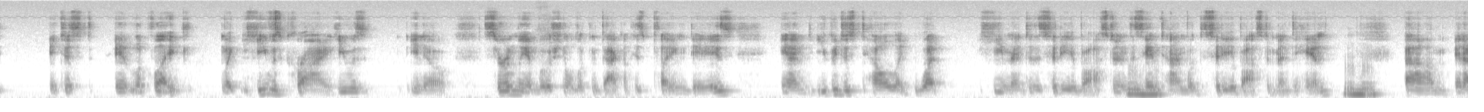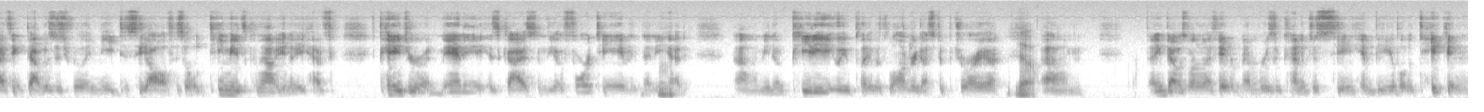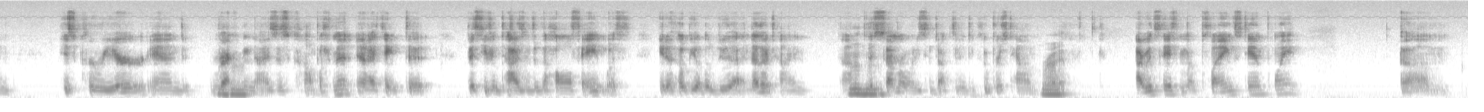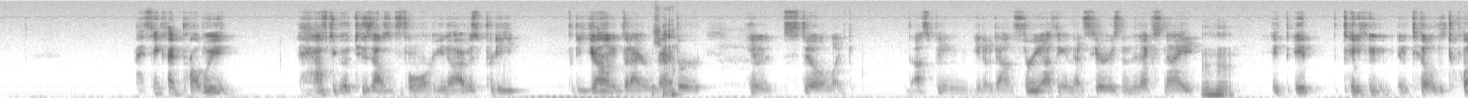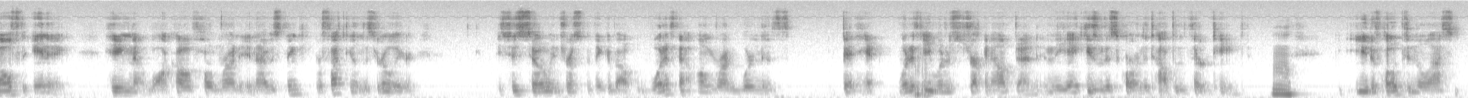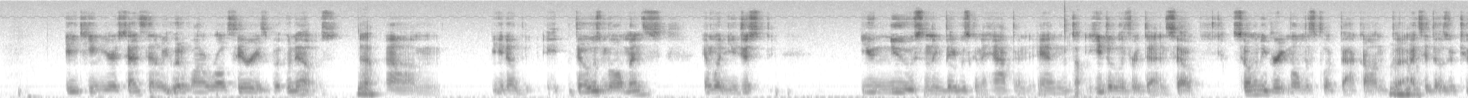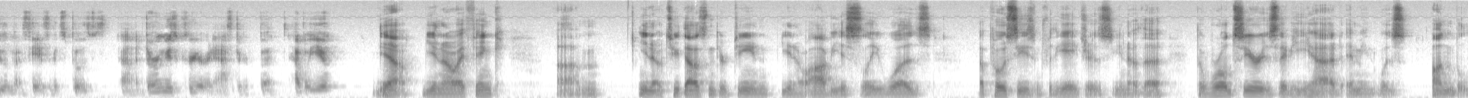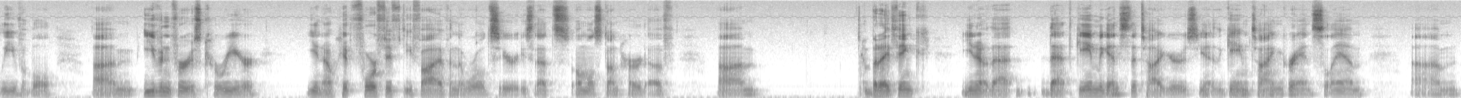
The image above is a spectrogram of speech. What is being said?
it just it looked like like he was crying. He was you know certainly emotional looking back on his playing days, and you could just tell like what he meant to the city of Boston at the same time what the city of Boston meant to him. Mm-hmm. Um, and I think that was just really neat to see all of his old teammates come out. You know, you have Pedro and Manny, his guys from the 04 team, and then he had, um, you know, Petey, who he played with longer, Dustin Pedroia. Yeah. Um, I think that was one of my favorite memories of kind of just seeing him be able to take in his career and recognize his accomplishment. And I think that this even ties into the Hall of Fame with, you know, he'll be able to do that another time um, this summer when he's inducted into Cooperstown. Right. I would say from a playing standpoint, um, I think I'd probably have to go 2004. You know, I was pretty pretty young, but I remember yeah. him still like us being you know down three nothing in that series, and the next night mm-hmm. it it taking until the 12th inning, hitting that walk off home run, and I was thinking reflecting on this earlier. It's just so interesting to think about what if that home run wouldn't have been hit? What if he would have struck an out then, and the Yankees would have scored in the top of the 13th? Mm. You'd have hoped in the last 18 years since then we would have won a World Series, but who knows? Yeah. Um, you know, those moments, and when you just you knew something big was going to happen, and he delivered then. So, so many great moments to look back on. But mm-hmm. I'd say those are two of my favorites, both uh, during his career and after. But how about you? Yeah, you know, I think, um, you know, 2013, you know, obviously was a postseason for the ages. You know, the the World Series that he had, I mean, was unbelievable. Um, even for his career, you know, hit 455 in the World Series. That's almost unheard of. Um, but I think you know that that game against the Tigers, you know, the game tying grand slam, um,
